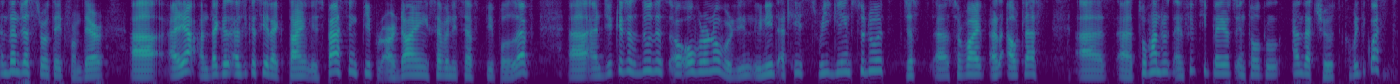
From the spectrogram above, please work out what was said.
and then just rotate from there. Uh, uh yeah, and as you can see, like time is passing. People are dying. 77 people left. Uh, and you can just do this over and over. You need at least three games to do it. Just uh, survive, outlast 200 250 players in total, and that should complete the quest.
